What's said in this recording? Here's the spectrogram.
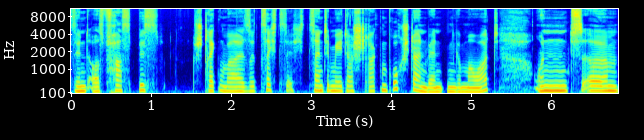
sind aus fast bis streckenweise 60 Zentimeter starken Bruchsteinwänden gemauert. Und ähm,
